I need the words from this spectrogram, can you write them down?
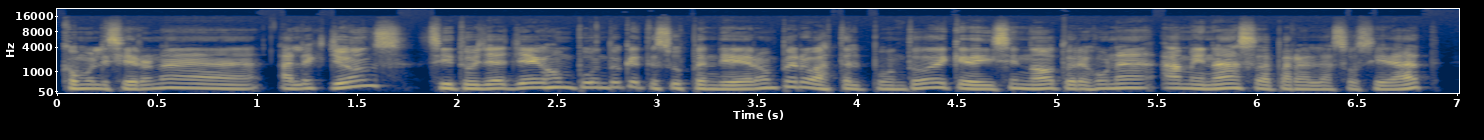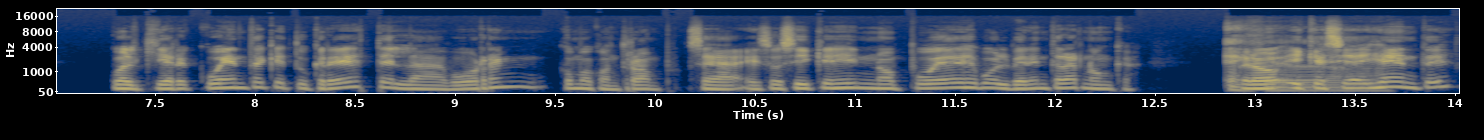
como le hicieron a Alex Jones, si tú ya llegas a un punto que te suspendieron, pero hasta el punto de que dicen, no, tú eres una amenaza para la sociedad, cualquier cuenta que tú crees te la borran como con Trump. O sea, eso sí que no puedes volver a entrar nunca. Es Pero, y que si hay gente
